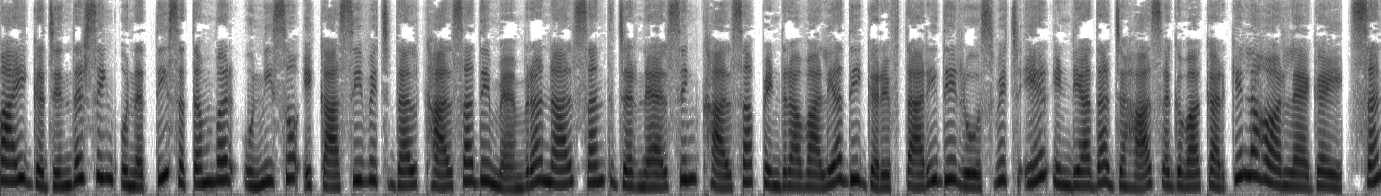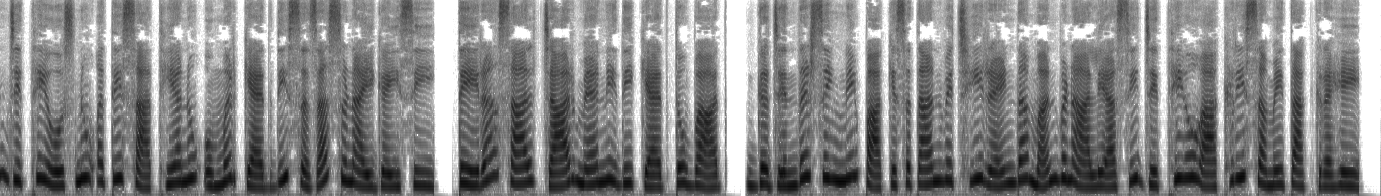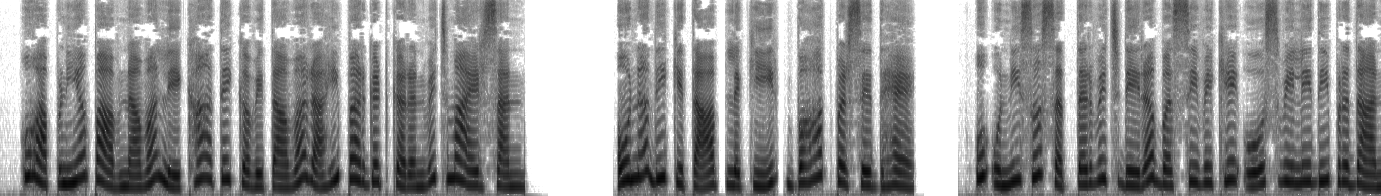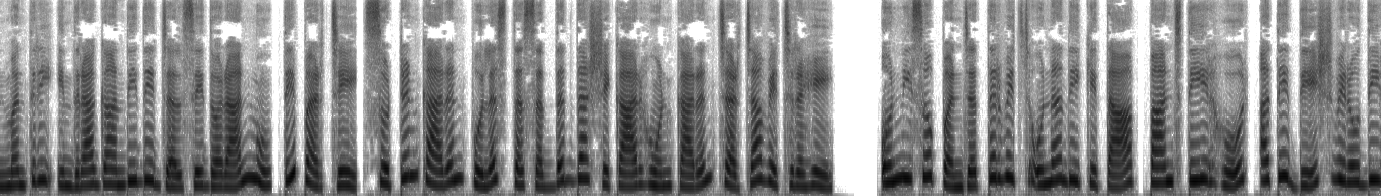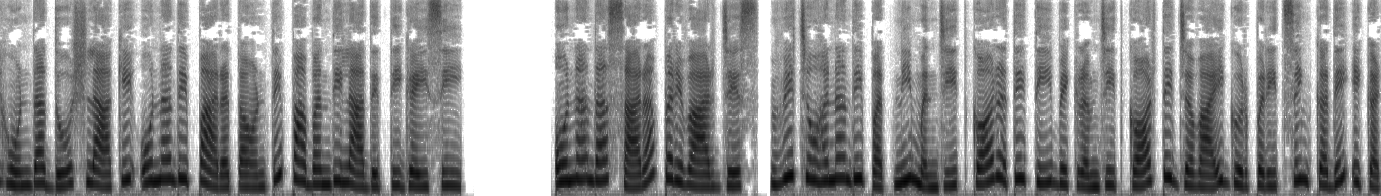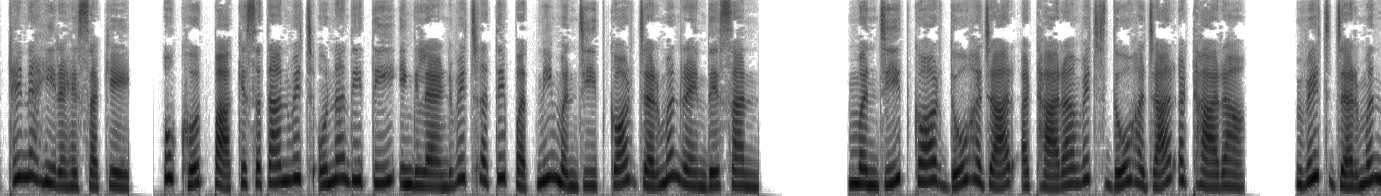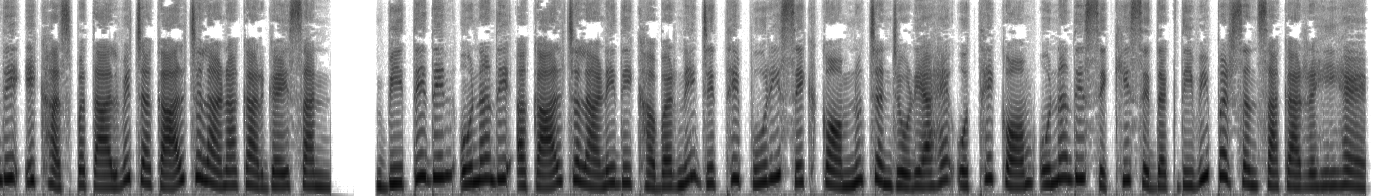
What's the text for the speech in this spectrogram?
ਭਾਈ ਗਜਿੰਦਰ ਸਿੰਘ 29 ਸਤੰਬਰ 1981 ਵਿੱਚ ਦਲ ਖਾਲਸਾ ਦੇ ਮੈਂਬਰਾਂ ਨਾਲ ਸੰਤ ਜਰਨੈਲ ਸਿੰਘ ਖਾਲਸਾ ਪਿੰਡਰਾਵਾਲਿਆ ਦੀ ਗ੍ਰਿਫਤਾਰੀ ਦੇ ਰੋਸ ਵਿੱਚ 에ਅਰ ਇੰਡੀਆ ਦਾ ਜਹਾਜ਼ ਅਗਵਾ ਕਰਕੇ ਲਾਹੌਰ ਲੈ ਗਏ। ਸਨ ਜਿੱਥੇ ਉਸ ਨੂੰ ਅਤੇ ਸਾਥੀਆਂ ਨੂੰ ਉਮਰ ਕੈਦ ਦੀ ਸਜ਼ਾ ਸੁਣਾਈ ਗਈ ਸੀ। 13 ਸਾਲ 4 ਮਹੀਨੇ ਦੀ ਕੈਦ ਤੋਂ ਬਾਅਦ ਗਜਿੰਦਰ ਸਿੰਘ ਨੇ ਪਾਕਿਸਤਾਨ ਵਿੱਚ ਹੀ ਰਹਿਣ ਦਾ ਮਨ ਬਣਾ ਲਿਆ ਸੀ ਜਿੱਥੇ ਉਹ ਆਖਰੀ ਸਮੇਂ ਤੱਕ ਰਹੇ। ਆਪਣੀਆਂ ਭਾਵਨਾਵਾਂ, ਲੇਖਾਂ ਅਤੇ ਕਵਿਤਾਵਾਂ ਰਾਹੀਂ ਪ੍ਰਗਟ ਕਰਨ ਵਿੱਚ ਮਾਹਿਰ ਸਨ। ਉਹਨਾਂ ਦੀ ਕਿਤਾਬ ਲਕੀਰ ਬਹੁਤ ਪ੍ਰਸਿੱਧ ਹੈ। ਉਹ 1970 ਵਿੱਚ ਡੇਰਾ ਬੱਸੀ ਵਿਖੇ ਉਸ ਵੇਲੇ ਦੀ ਪ੍ਰਧਾਨ ਮੰਤਰੀ ਇੰਦਰਾ ਗਾਂਧੀ ਦੇ ਜਲਸੇ ਦੌਰਾਨ ਮੂੰਹ ਤੇ ਪਰਚੇ ਸੁੱਟਣ ਕਾਰਨ ਪੁਲਿਸ ਤਸੱਦਦ ਦਾ ਸ਼ਿਕਾਰ ਹੋਣ ਕਾਰਨ ਚਰਚਾ ਵਿੱਚ ਰਹੇ। 1975 ਵਿੱਚ ਉਹਨਾਂ ਦੀ ਕਿਤਾਬ ਪੰਜ ਤੀਰ ਹੋਰ ਅਤੇ ਦੇਸ਼ ਵਿਰੋਧੀ ਹੋਣ ਦਾ ਦੋਸ਼ ਲਾ ਕੇ ਉਹਨਾਂ ਦੇ ਭਾਰਤ ਆਉਣ ਤੇ ਪਾਬੰਦੀ ਲਾ ਦਿੱਤੀ ਗਈ ਸੀ। ਉਹਨਾਂ ਦਾ ਸਾਰਾ ਪਰਿਵਾਰ ਜਿਸ ਵਿੱਚ ਉਹਨਾਂ ਦੀ ਪਤਨੀ ਮਨਜੀਤ ਕੌਰ ਅਤੇ ਧੀ ਬਿਕਰਮਜੀਤ ਕੌਰ ਤੇ ਜਵਾਈ ਗੁਰਪ੍ਰੀਤ ਸਿੰਘ ਕਦੇ ਇਕੱਠੇ ਨਹੀਂ ਰਹਿ ਸਕੇ। ਉਹ ਖੁਦ ਪਾਕਿਸਤਾਨ ਵਿੱਚ, ਉਹਨਾਂ ਦੀ ਧੀ ਇੰਗਲੈਂਡ ਵਿੱਚ ਅਤੇ ਪਤਨੀ ਮਨਜੀਤ ਕੌਰ ਜਰਮਨ ਰਹਿੰਦੇ ਸਨ। ਮਨਜੀਤ ਕੌਰ 2018 ਵਿੱਚ 2018 ਵਿੱਚ ਜਰਮਨ ਦੇ ਇੱਕ ਹਸਪਤਾਲ ਵਿੱਚ ਅਕਾਲ ਚਲਾਣਾ ਕਰ ਗਏ ਸਨ। ਬੀਤੇ ਦਿਨ ਉਹਨਾਂ ਦੇ ਅਕਾਲ ਚਲਾਣੇ ਦੀ ਖਬਰ ਨੇ ਜਿੱਥੇ ਪੂਰੀ ਸਿੱਖ ਕੌਮ ਨੂੰ ਝੰਜੋੜਿਆ ਹੈ, ਉੱਥੇ ਕੌਮ ਉਹਨਾਂ ਦੇ ਸਿੱਖੀ ਸਿੱਦਕ ਦੀ ਵੀ ਪ੍ਰਸ਼ੰਸਾ ਕਰ ਰਹੀ ਹੈ।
